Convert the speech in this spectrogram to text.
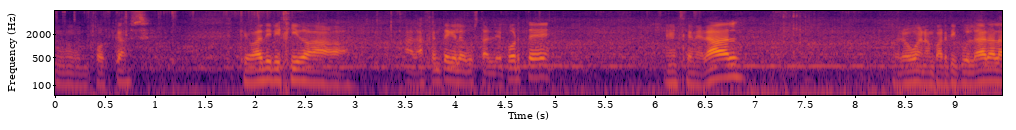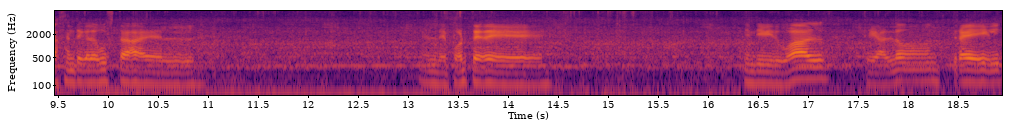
Un podcast que va dirigido a, a la gente que le gusta el deporte en general, pero bueno, en particular a la gente que le gusta el, el deporte de individual, triatlón, trail,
